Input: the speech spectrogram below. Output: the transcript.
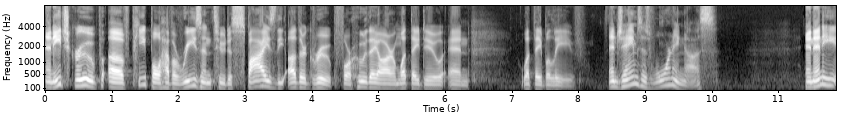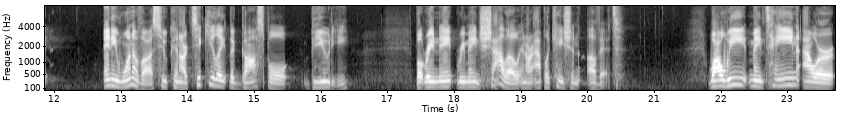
And each group of people have a reason to despise the other group for who they are and what they do and what they believe. And James is warning us, and any, any one of us who can articulate the gospel beauty, but remain, remain shallow in our application of it. While we maintain our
